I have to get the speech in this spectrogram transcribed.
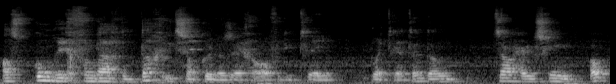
als Gombrich vandaag de dag iets zou kunnen zeggen over die twee portretten, dan zou hij misschien ook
